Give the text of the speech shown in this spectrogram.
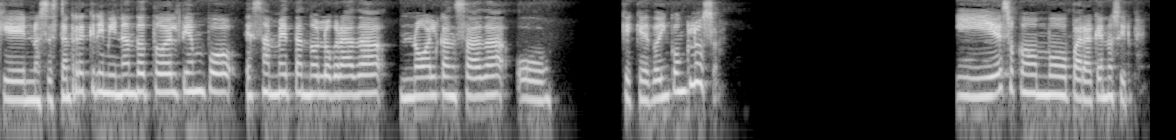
que nos están recriminando todo el tiempo esa meta no lograda, no alcanzada o que quedó inconclusa. ¿Y eso como para qué nos sirve?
